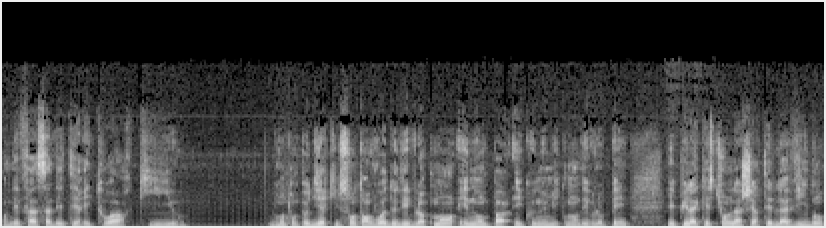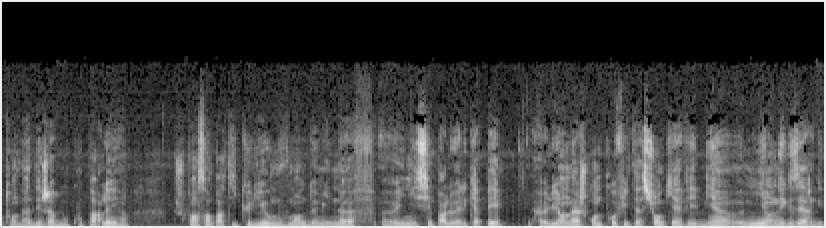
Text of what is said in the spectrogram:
on est face à des territoires qui dont on peut dire qu'ils sont en voie de développement et non pas économiquement développés. Et puis la question de la cherté de la vie, dont on a déjà beaucoup parlé. Hein. Je pense en particulier au mouvement de 2009, euh, initié par le LKP, euh, âge contre profitation, qui avait bien euh, mis en exergue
